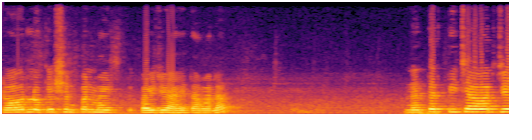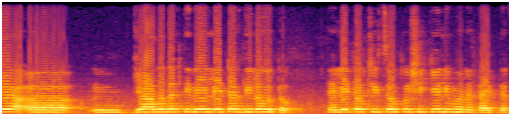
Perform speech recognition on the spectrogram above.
टॉवर लोकेशन पण माहीत पाहिजे आहेत आम्हाला. नंतर तिच्यावर जे जे अगोदर तिने लेटर दिलं होतं त्या लेटरची चौकशी केली म्हणत आहेत. तर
